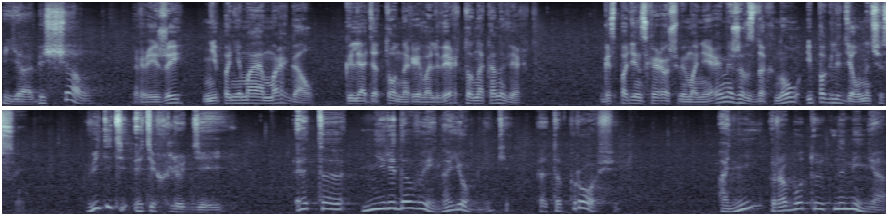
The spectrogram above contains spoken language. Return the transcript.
я обещал. Рыжий, не понимая, моргал, глядя то на револьвер, то на конверт. Господин с хорошими манерами же вздохнул и поглядел на часы. Видите этих людей? Это не рядовые наемники, это профи. Они работают на меня.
